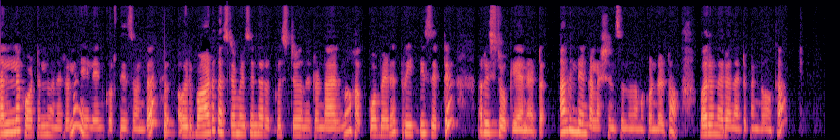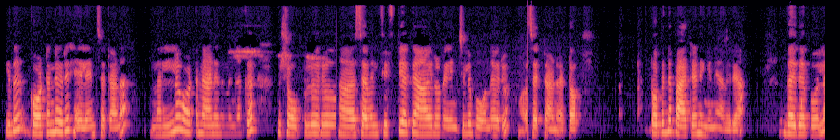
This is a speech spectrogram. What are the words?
നല്ല കോട്ടണിൽ വന്നിട്ടുള്ള ഏലൈൻ കുർത്തീസ് ഉണ്ട്. ഒരുപാട് കസ്റ്റമേഴ്സിന്റെ റിക്വസ്റ്റ് വന്നിട്ടുണ്ടായിരുന്നു ഹക്കോബയുടെ ത്രീ പീസ് സെറ്റ് റീസ്റ്റോക്ക് ചെയ്യാനായിട്ട്. അതിന്റെയും കളക്ഷൻസ് ഒന്ന് നമുക്കുണ്ട് കേട്ടോ. ഓരോന്നോരോന്നായിട്ട് കണ്ടു നോക്കാം. ഇത് കോട്ടന്റെ ഒരു ഏലൈൻ സെറ്റാണ്. നല്ല കോട്ടൺ ആണ് ഇത്. നിങ്ങൾക്ക് ഷോപ്പിൽ ഒരു സെവൻ ഫിഫ്റ്റി ഒക്കെ ആ ഒരു റേഞ്ചിൽ പോകുന്ന ഒരു സെറ്റാണ് കേട്ടോ. ടോപ്പിന്റെ പാറ്റേൺ ഇങ്ങനെയാണ് വരിക. ഇതാ ഇതേപോലെ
